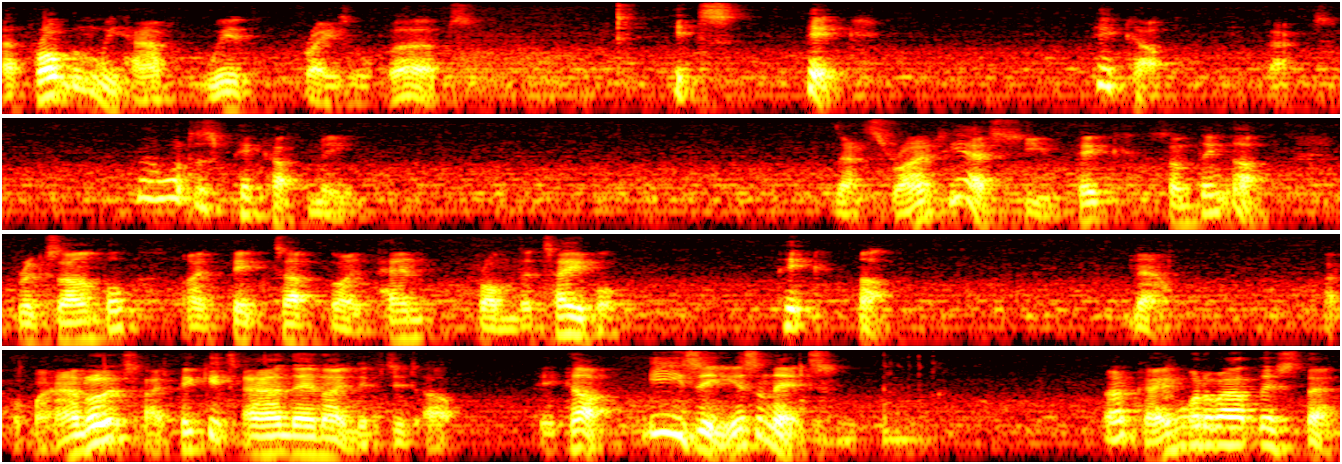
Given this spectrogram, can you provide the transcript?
a problem we have with phrasal verbs. It's pick. Pick up, in fact. Now, what does pick up mean? That's right, yes, you pick something up. For example, I picked up my pen from the table. Pick up. Now, I put my hand on it, I pick it, and then I lift it up. Pick up. Easy, isn't it? Okay, what about this then?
